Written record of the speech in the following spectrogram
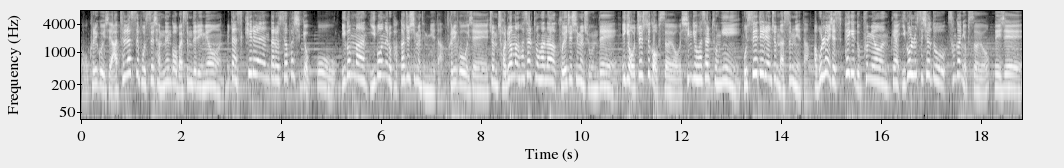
어, 그리고 이제 아틀라스 보스 잡는 거 말씀드리면 일단 스킬은 따로 수업하실 게 없고 이것만 2번으로 바꿔주시면 됩니다. 그리고 이제 좀 저렴한 화살통 하나 구해주시면 좋은데 이게 어쩔 수가 없어요. 신규 화살통이 보스 딜은 좀 낮습니다. 아, 물론 이제 스펙이 높으면 그냥 이걸로 쓰셔도 상관이 없어요. 근데 이제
